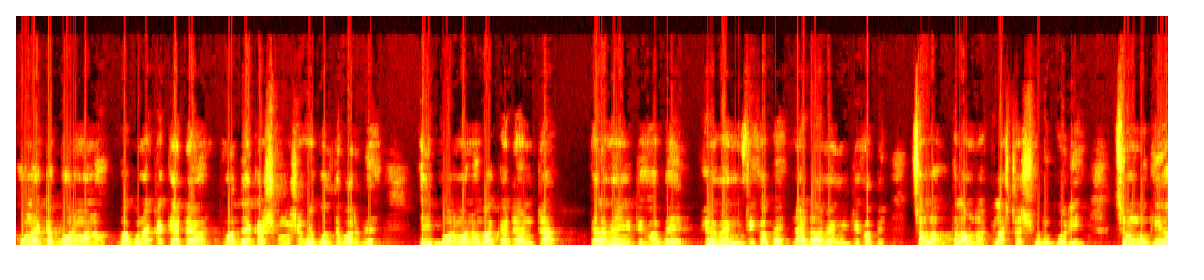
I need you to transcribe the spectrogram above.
কোন একটা পরমাণু বা কোন একটা ক্যাটায়ন তোমার দেখার সঙ্গে সঙ্গে বলতে পারবে, এই পরমাণু বা ক্যাটায়নটা প্যারাম্যাগনেটিক হবে, ফেরোম্যাগনেটিক হবে না ডায়াম্যাগনেটিক হবে। চলো, তাহলে আমরা ক্লাসটা শুরু করি। চুম্বকীয়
